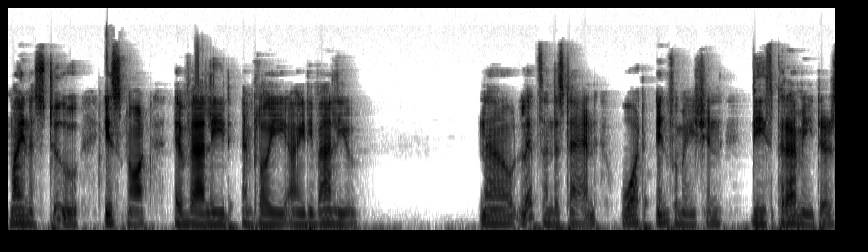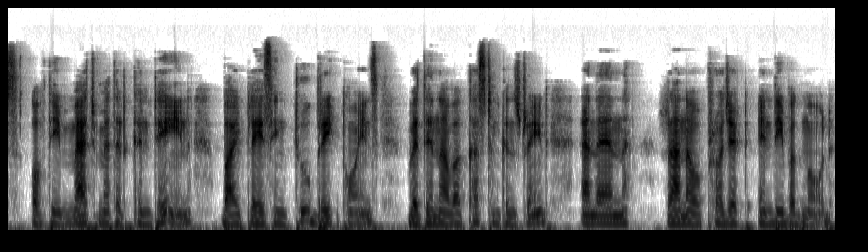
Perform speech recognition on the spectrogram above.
minus 2 is not a valid employee ID value. Now let's understand what information these parameters of the match method contain by placing two breakpoints within our custom constraint and then run our project in debug mode.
